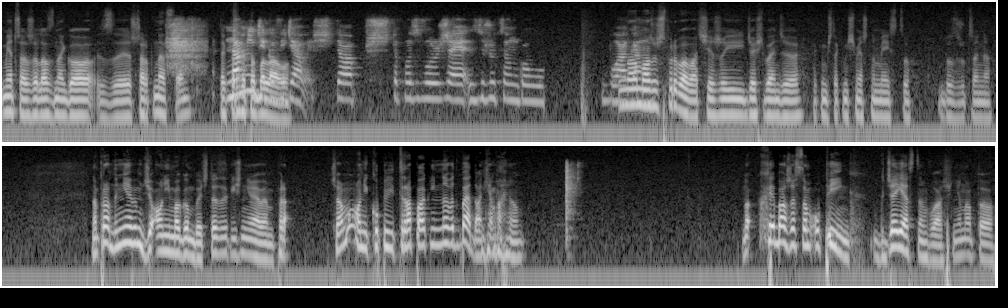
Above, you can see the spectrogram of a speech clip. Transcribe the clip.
y, miecza żelaznego z Sharpnessem. Tak Na trochę to midzie go bolało. widziałeś. To, psz, to pozwól, że zrzucę go łuk. Błagam. No możesz spróbować, jeżeli gdzieś będzie w jakimś takim śmiesznym miejscu do zrzucenia. Naprawdę nie wiem, gdzie oni mogą być. To jest jakiś, nie wiem, pra... Czemu oni kupili trapa, jak oni nawet beda nie mają? No, chyba, że są u Pink. Gdzie jestem właśnie, no to...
